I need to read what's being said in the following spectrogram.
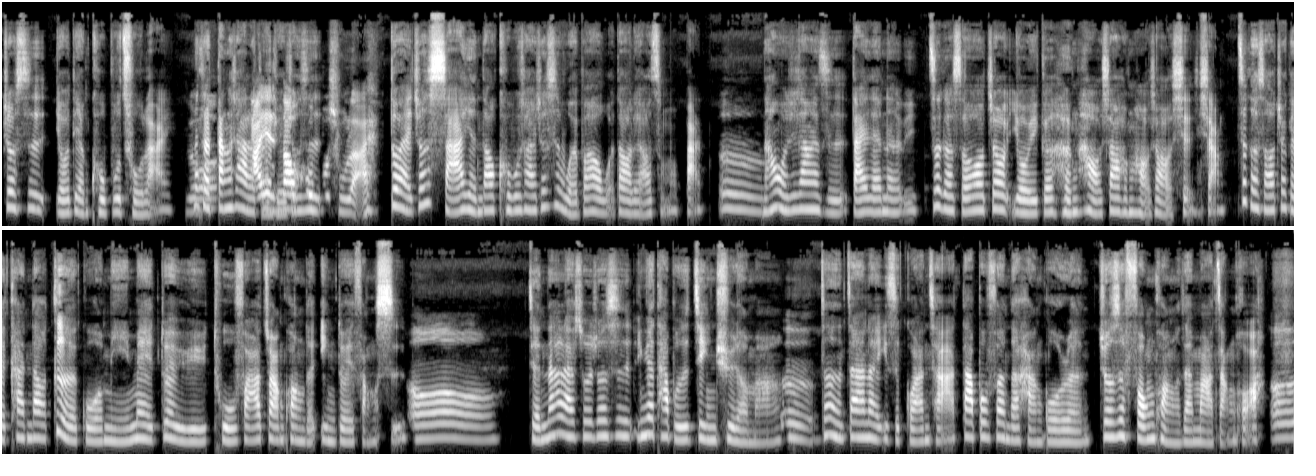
就是有点哭不出来，那个当下的感觉就是哭不出来，对，就是傻眼到哭不出来，就是我也不知道我到底要怎么办，嗯，然后我就这样子待在那里，这个时候就有一个很好笑、很好笑的现象，这个时候就可以看到各国迷妹对于突发状况的应对方式。哦，简单来说，就是因为他不是进去了吗？嗯，真的在那里一直观察，大部分的韩国人就是疯狂的在骂脏话，嗯，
